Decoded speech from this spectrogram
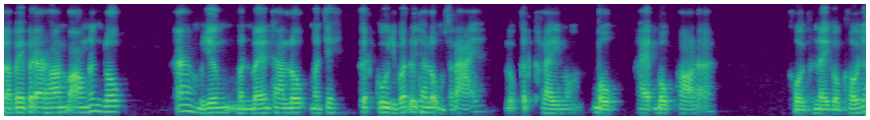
ដល់ពេលព្រះរហន្តបងហ្នឹងលោកអើយើងមិនមែនថាលោកមិនចេះគិតគូរជីវិតដូចថាលោកមិនស្ដាយលោកគិតខ្លីមកបោកហេតុបោកផលដែរខូចភ្នែកក៏ខូច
